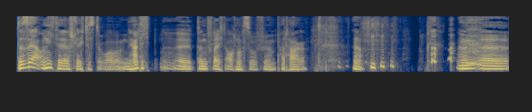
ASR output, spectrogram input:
das ist ja auch nicht der schlechteste Ohrwurm. Den hatte ich äh, dann vielleicht auch noch so für ein paar Tage. Ja. Und äh, äh,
